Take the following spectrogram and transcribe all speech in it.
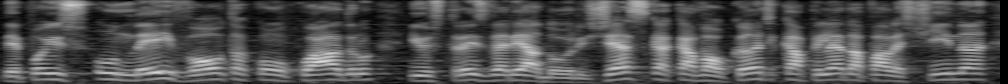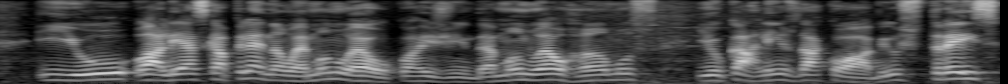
depois o Ney volta com o quadro e os três vereadores, Jéssica Cavalcante, Capilé da Palestina e o, aliás, Capilé não, é Manuel, corrigindo, é Manuel Ramos e o Carlinhos da Coab. Os três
